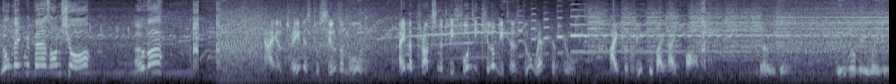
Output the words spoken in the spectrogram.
We'll make repairs on shore. Over. I'll trade us to Silver Moon. I'm approximately 40 kilometers due west of you. I should reach you by nightfall. Very good. We will be waiting.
